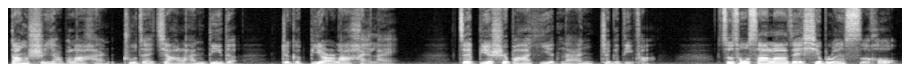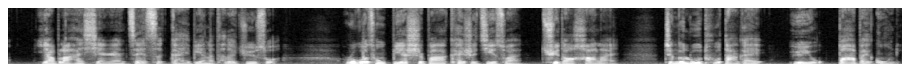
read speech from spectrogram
当时亚伯拉罕住在迦兰地的这个比尔拉海莱，在别是巴以南这个地方。自从撒拉在希伯伦死后，亚伯拉罕显然再次改变了他的居所。如果从别是巴开始计算，去到哈兰，整个路途大概约有八百公里。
